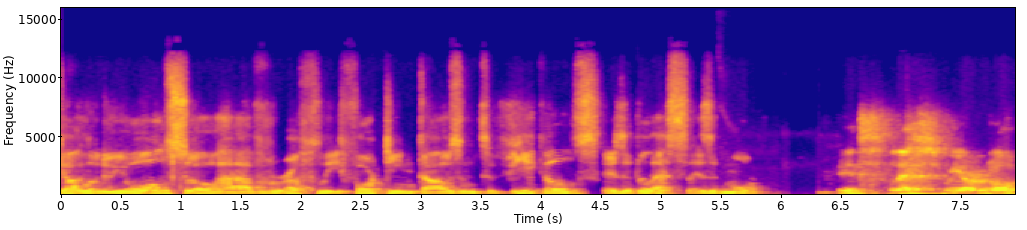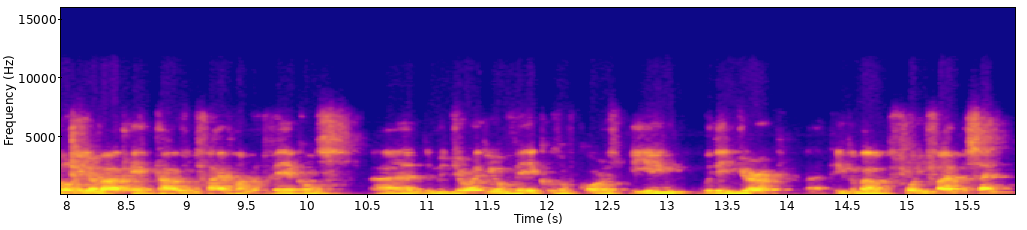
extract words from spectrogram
Carlo, do you also have roughly 14,000 vehicles? Is it less? Is it more? It's less. We are globally about 8,500 vehicles. Uh, the majority of vehicles, of course, being within Europe, I think about 45%.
